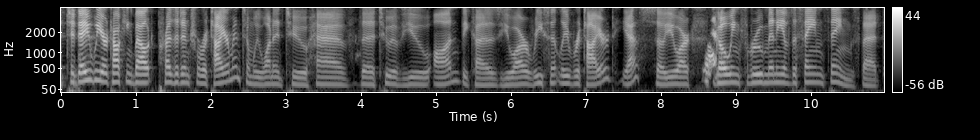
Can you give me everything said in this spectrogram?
today we are talking about presidential retirement, and we wanted to have the two of you on because you are recently retired. Yes, so you are going through many of the same things that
